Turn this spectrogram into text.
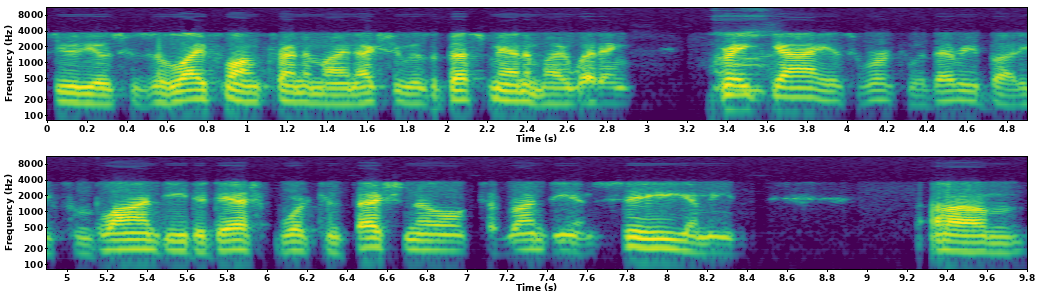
Studios, who's a lifelong friend of mine, actually was the best man at my wedding. Great guy, has worked with everybody from Blondie to Dashboard Confessional to Run DMC. I mean, um,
